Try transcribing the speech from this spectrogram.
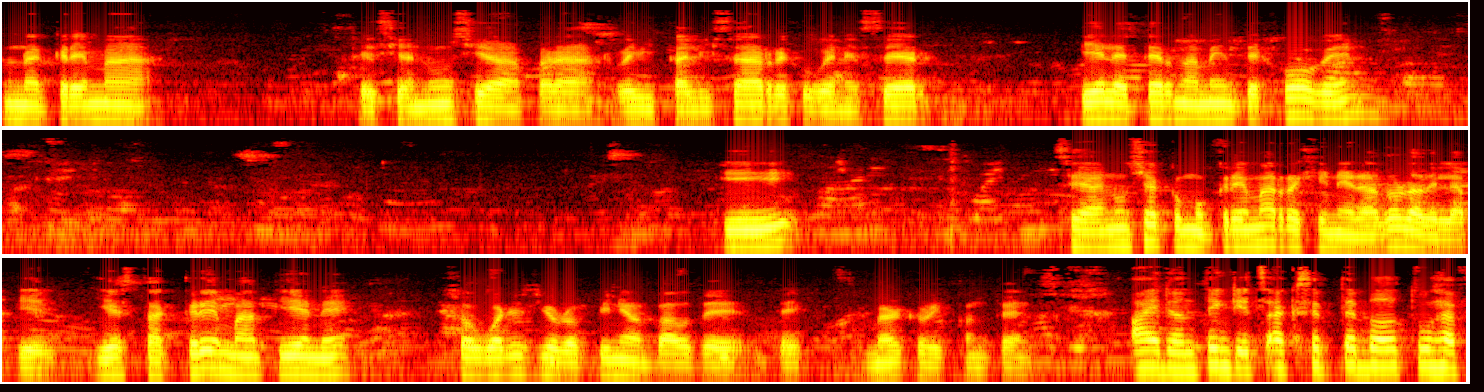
una crema que se anuncia para revitalizar, rejuvenecer, piel eternamente joven. Y se anuncia como crema regeneradora de la piel. Y esta crema tiene, so what is your opinion about the, the mercury content? I don't think it's acceptable to have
